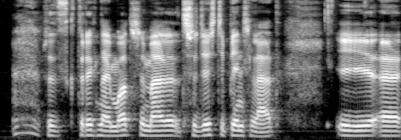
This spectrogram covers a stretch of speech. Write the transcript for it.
z których najmłodszy ma 35 lat i e,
